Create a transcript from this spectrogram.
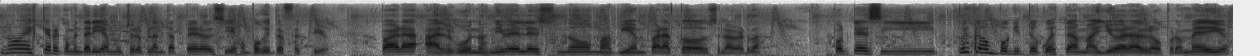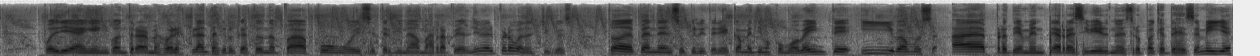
no es que recomendaría mucho la planta, pero sí es un poquito efectivo. Para algunos niveles, no más bien para todos, la verdad. Porque si cuesta un poquito, cuesta mayor a lo promedio podrían encontrar mejores plantas. Creo que hasta una papum hubiese terminado más rápido el nivel. Pero bueno chicos, todo depende en su criterio. Acá metimos como 20 y vamos a prácticamente a recibir nuestros paquetes de semilla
